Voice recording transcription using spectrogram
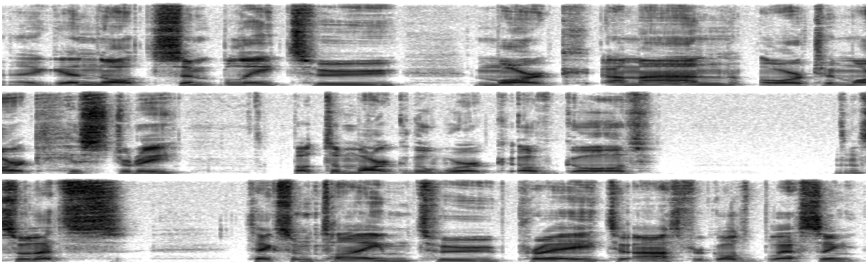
Again, not simply to mark a man or to mark history, but to mark the work of God. And so let's take some time to pray, to ask for God's blessing,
